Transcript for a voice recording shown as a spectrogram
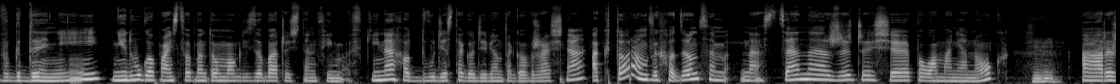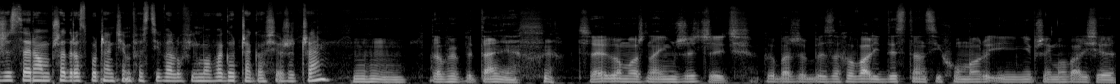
w Gdyni. Niedługo Państwo będą mogli zobaczyć ten film w kinach od 29 września. Aktorom wychodzącym na scenę życzy się połamania nóg. A reżyserom przed rozpoczęciem festiwalu filmowego czego się życzy? Dobre pytanie. Czego można im życzyć? Chyba, żeby zachowali dystans i humor i nie przejmowali się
